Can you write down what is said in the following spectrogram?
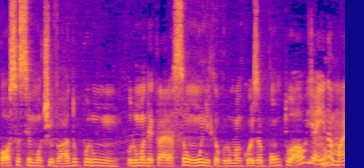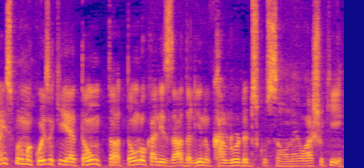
possa ser motivado por, um, por uma declaração única, por uma coisa pontual e ainda mais por uma coisa que é tão, tá, tão localizada ali no calor da discussão, né? Eu acho que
